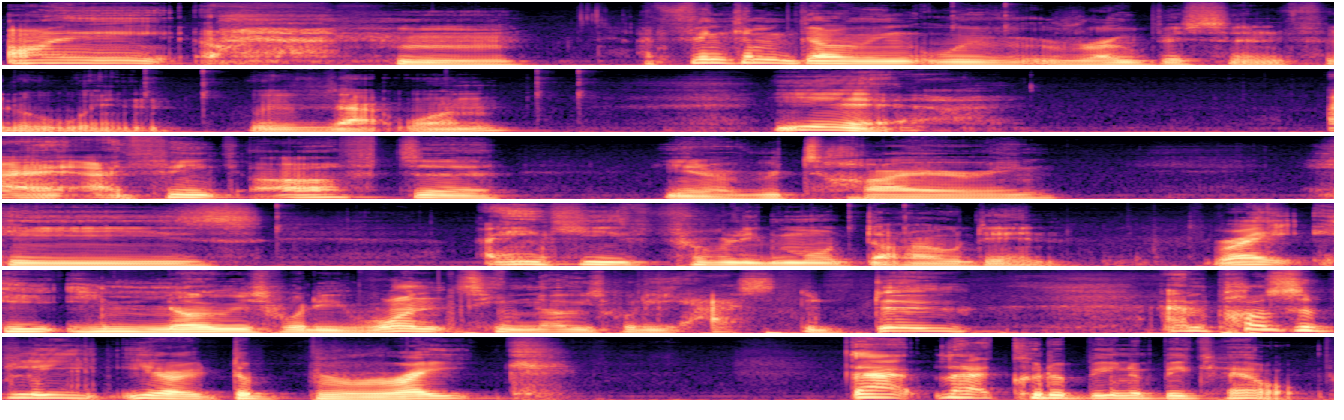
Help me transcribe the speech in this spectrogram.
I hmm I think I'm going with Roberson for the win with that one. Yeah. I I think after, you know, retiring, he's I think he's probably more dialed in. Right? He he knows what he wants, he knows what he has to do. And possibly, you know, the break that that could have been a big help.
